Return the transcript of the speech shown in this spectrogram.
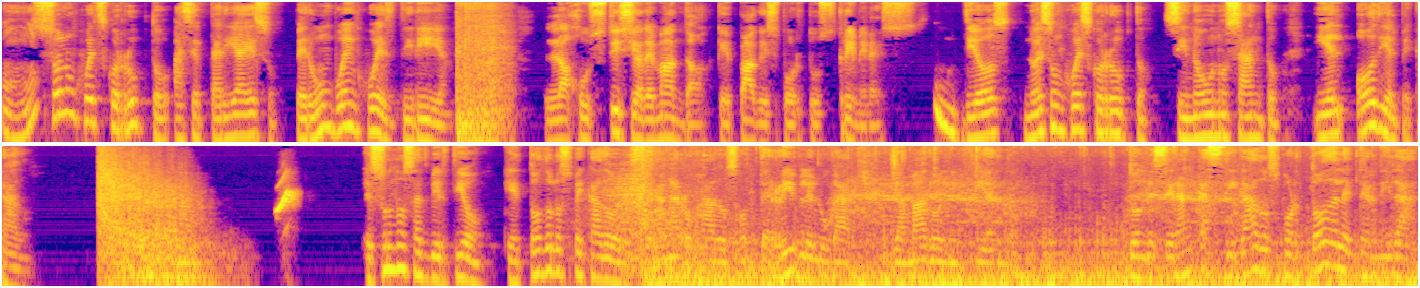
¿Eh? Solo un juez corrupto aceptaría eso, pero un buen juez diría, La justicia demanda que pagues por tus crímenes. Dios no es un juez corrupto, sino uno santo, y Él odia el pecado. Jesús nos advirtió que todos los pecadores serán arrojados a un terrible lugar llamado el infierno, donde serán castigados por toda la eternidad.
